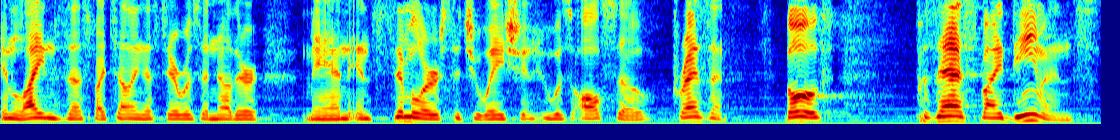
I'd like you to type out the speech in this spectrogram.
enlightens us by telling us there was another man in similar situation who was also present, both possessed by demons.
